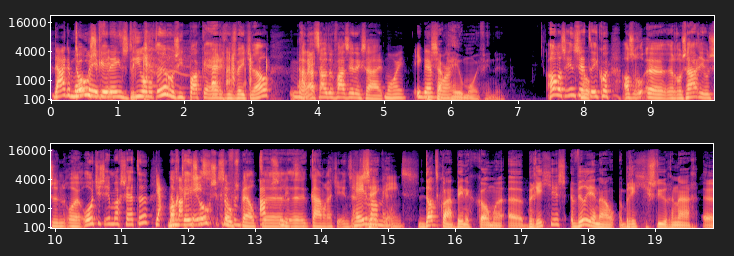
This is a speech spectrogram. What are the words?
daar de Tooske ineens 300 euro ziet pakken ergens, weet je wel. Ja, Mooi. dat zou toch waanzinnig zijn. Mooi. Ik ben Dat zou ik heel mooi vinden. Alles inzetten. Ik, als eh, Rosario zijn eh, oortjes in mag zetten, Ja, mag, Kees, ook zijn zijn knoopspeld ver- eh, cameraatje inzetten. Helemaal Zeker. mee eens. Dat qua binnengekomen eh, berichtjes. Wil je nou een berichtje sturen naar eh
